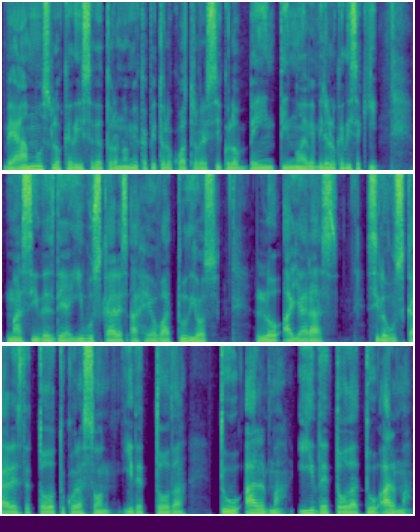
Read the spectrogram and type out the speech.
Veamos lo que dice Deuteronomio capítulo 4, versículo 29. Mire lo que dice aquí. Mas si desde ahí buscares a Jehová tu Dios, lo hallarás, si lo buscares de todo tu corazón y de toda tu alma y de toda tu alma.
